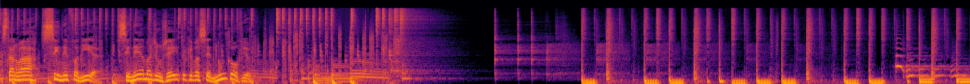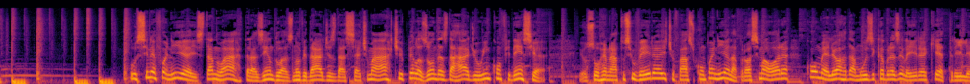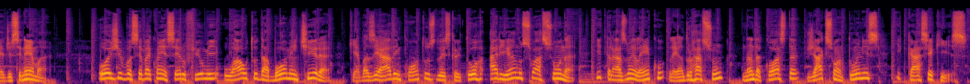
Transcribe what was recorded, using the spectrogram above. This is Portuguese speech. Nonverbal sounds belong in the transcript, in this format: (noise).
Está no ar Cinefonia. Cinema de um jeito que você nunca ouviu. O Cinefonia está no ar trazendo as novidades da sétima arte pelas ondas da rádio Inconfidência. Eu sou Renato Silveira e te faço companhia na próxima hora com o melhor da música brasileira, que é trilha de cinema. Hoje você vai conhecer o filme O Alto da Boa Mentira, que é baseado em contos do escritor Ariano Suassuna e traz no elenco Leandro Hassum, Nanda Costa, Jackson Antunes e Cássia Kiss.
